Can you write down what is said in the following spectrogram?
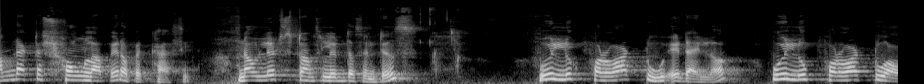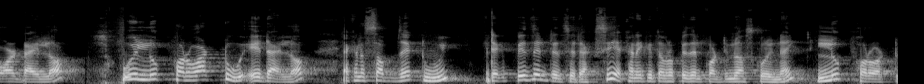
আমরা একটা সংলাপের অপেক্ষায় আছি। Now let's translate the sentence we look forward to a dialogue we look forward to our dialogue we look forward to a dialogue এখানে সাবজেক্ট উই এটাকে প্রেজেন্ট টেন্সে রাখছি। এখানে কিন্তু আমরা প্রেজেন্ট কন্টিনিউয়াস করি নাই। লুক ফরওয়ার্ড টু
